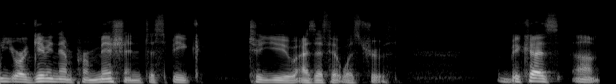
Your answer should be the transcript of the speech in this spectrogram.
you are giving them permission to speak to you as if it was truth, because um,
